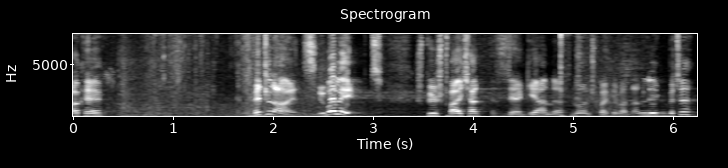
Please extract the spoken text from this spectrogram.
Okay. Kapitel 1. Überlebt. Spiel speichern. Sehr gerne. Nur ein Speicherplatz anlegen, bitte.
